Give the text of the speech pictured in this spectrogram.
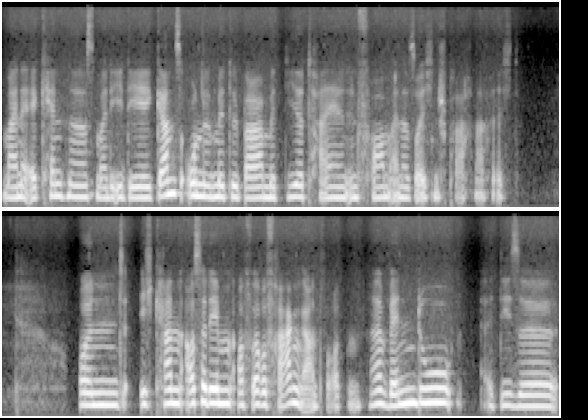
meine Erkenntnis, meine Idee ganz unmittelbar mit dir teilen in Form einer solchen Sprachnachricht. Und ich kann außerdem auf eure Fragen antworten. Wenn du diese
